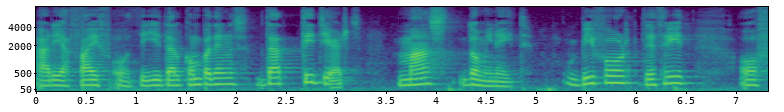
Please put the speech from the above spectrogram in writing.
Area 5 of digital competence, that teachers must dominate before the threat of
